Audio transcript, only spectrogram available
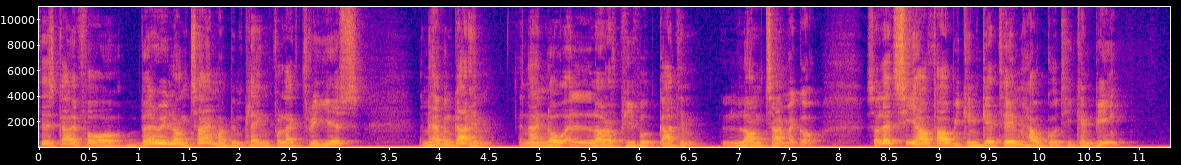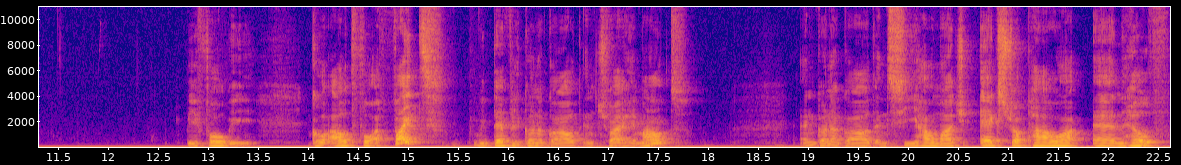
this guy for very long time. I've been playing for like three years and haven't got him. And I know a lot of people got him long time ago. So let's see how far we can get him, how good he can be. Before we go out for a fight, we're definitely gonna go out and try him out. And gonna go out and see how much extra power and health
